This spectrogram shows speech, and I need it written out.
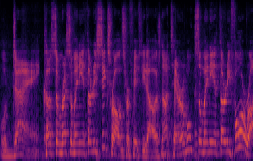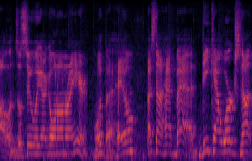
Well, dang. Custom WrestleMania 36 Rollins for $50. Not terrible. WrestleMania 34 Rollins. Let's see what we got going on right here. What the hell? That's not half bad. Decal works not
